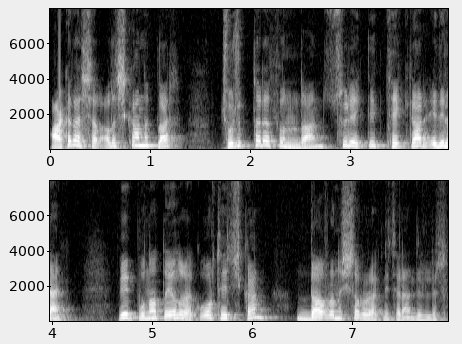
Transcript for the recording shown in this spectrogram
Arkadaşlar alışkanlıklar çocuk tarafından sürekli tekrar edilen ve buna dayalı olarak ortaya çıkan davranışlar olarak nitelendirilir.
